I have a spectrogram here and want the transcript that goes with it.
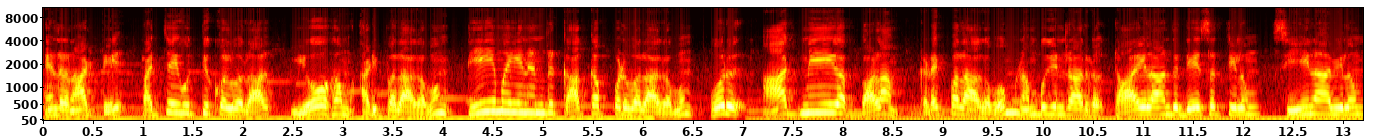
என்ற நாட்டில் பச்சை குத்தி கொள்வதால் யோகம் அடிப்பதாகவும் தீமையினின்று காக்கப்படுவதாகவும் ஒரு ஆத்மீக பலம் கிடைப்பதாகவும் நம்புகின்றார்கள். தாய்லாந்து தேசத்திலும் சீனாவிலும்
